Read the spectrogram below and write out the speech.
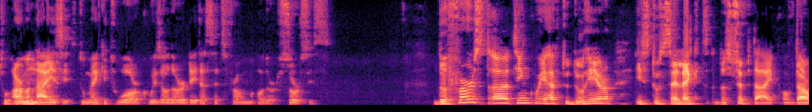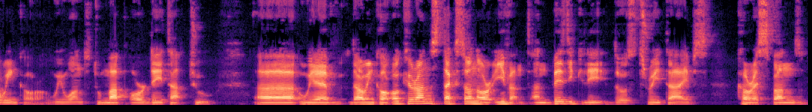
to harmonize it, to make it work with other datasets from other sources. The first uh, thing we have to do here is to select the subtype of Darwin core we want to map our data to. Uh, we have Darwin core occurrence, taxon, or event, and basically those three types correspond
